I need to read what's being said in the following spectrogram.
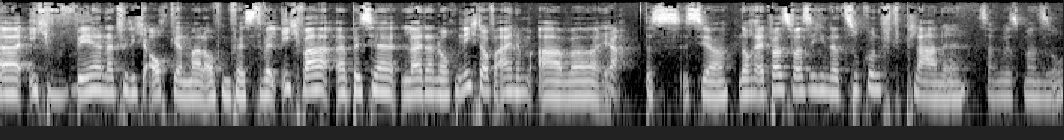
Äh, ich wäre natürlich auch gern mal auf dem Festival. Ich war äh, bisher leider noch nicht auf einem, aber ja, das ist ja noch etwas, was ich in der Zukunft plane, sagen wir es mal so.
